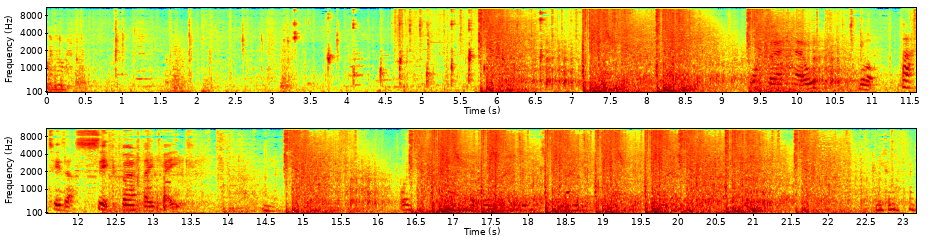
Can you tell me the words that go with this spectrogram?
I know. What the hell? What? That is a sick birthday cake. Can you come with? Can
